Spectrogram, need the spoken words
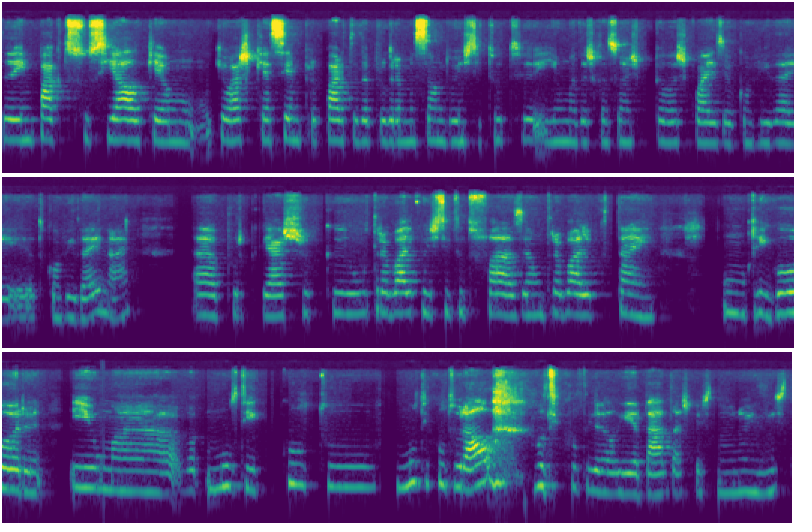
de impacto social, que, é um, que eu acho que é sempre parte da programação do Instituto e uma das razões pelas quais eu, convidei, eu te convidei, não é? Uh, porque acho que o trabalho que o Instituto faz é um trabalho que tem um rigor e uma multicultu, multicultural, multiculturalidade, acho que isto não, não existe,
